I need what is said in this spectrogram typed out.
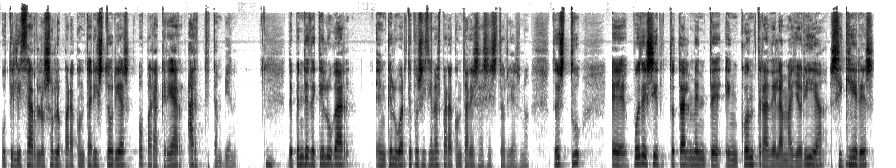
utilizarlo solo para contar historias o para crear arte también. Mm. Depende de qué lugar en qué lugar te posicionas para contar esas historias. ¿no? Entonces tú eh, puedes ir totalmente en contra de la mayoría, si mm. quieres,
